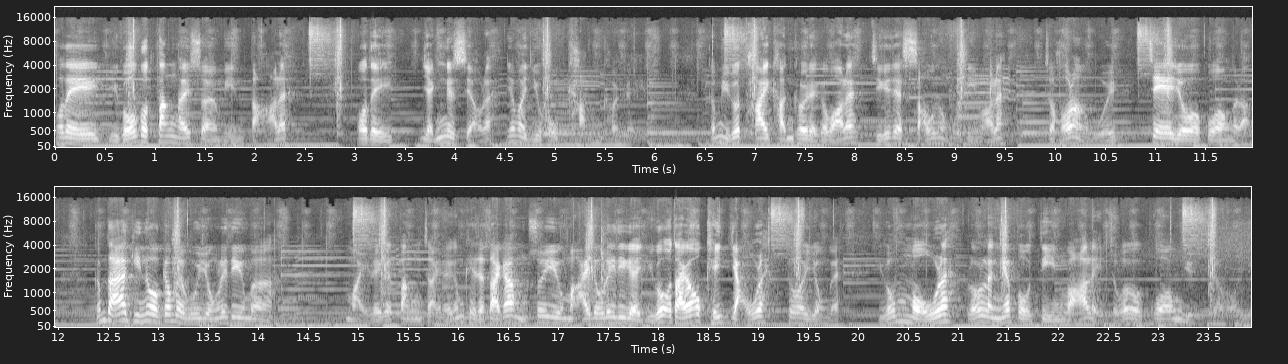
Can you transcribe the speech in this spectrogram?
我哋如果個燈喺上面打咧，我哋影嘅時候咧，因為要好近距離嘅。咁如果太近距離嘅話咧，自己隻手同部電話咧就可能會遮咗個光噶啦。咁大家見到我今日會用呢啲咁嘅迷你嘅燈仔咧，咁其實大家唔需要買到呢啲嘅。如果我大家屋企有咧，都可以用嘅。如果冇咧，攞另一部電話嚟做一個光源就可以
